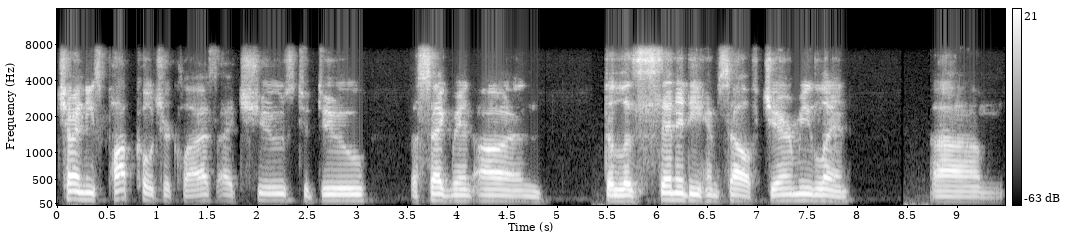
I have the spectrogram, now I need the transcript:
Chinese pop culture class. I choose to do a segment on the Linsanity himself, Jeremy Lin. Um,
